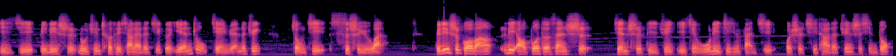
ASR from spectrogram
以及比利时陆军撤退下来的几个严重减员的军，总计四十余万。比利时国王利奥波德三世坚持比军已经无力进行反击或是其他的军事行动，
